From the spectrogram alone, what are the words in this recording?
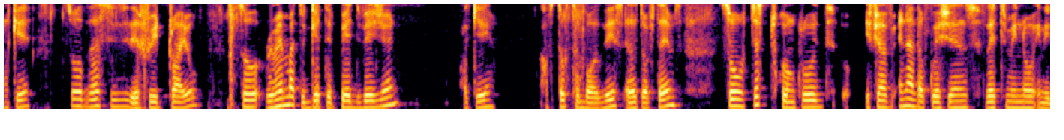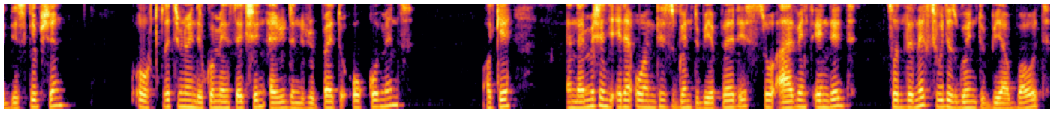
Okay so this is the free trial. So remember to get the paid version. Okay. I've talked about this a lot of times. So just to conclude if you have any other questions let me know in the description. Or let me know in the comment section. I read and reply to all comments. Okay. And i mentioned earlier on this is going to be a playlist so i haven't ended. So the next video is going to be about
